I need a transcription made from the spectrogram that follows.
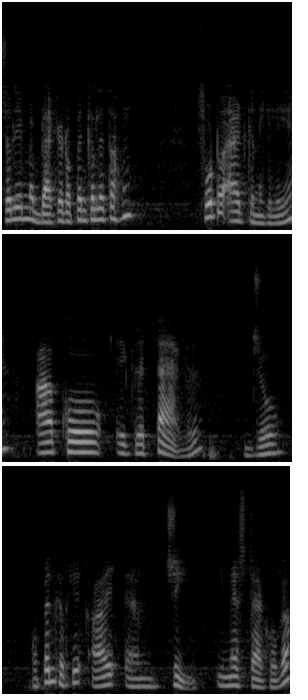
चलिए मैं ब्रैकेट ओपन कर लेता हूँ। फ़ोटो ऐड करने के लिए आपको एक टैग जो ओपन करके I M G image tag होगा,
